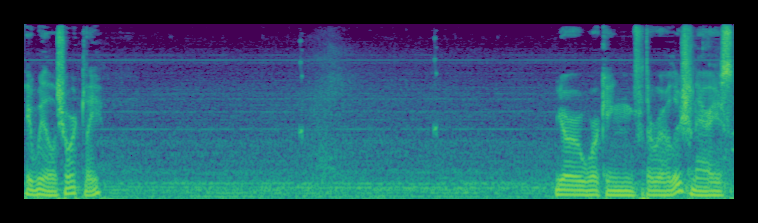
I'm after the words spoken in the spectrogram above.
It will shortly. You're working for the revolutionaries.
